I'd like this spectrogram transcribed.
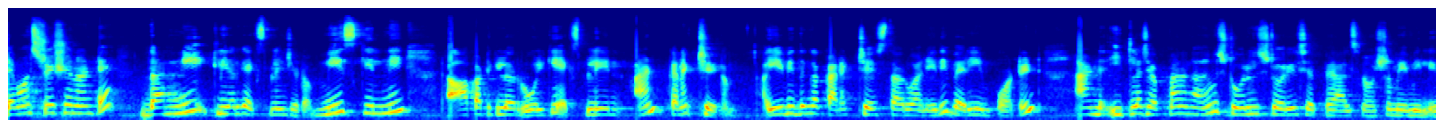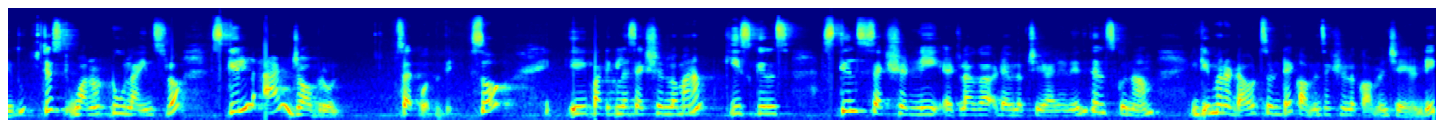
డెమాన్స్ట్రేషన్ అంటే దాన్ని క్లియర్గా ఎక్స్ప్లెయిన్ చేయడం మీ స్కిల్ని ఆ పర్టికులర్ రోల్కి ఎక్స్ప్లెయిన్ అండ్ కనెక్ట్ చేయడం ఏ విధంగా కనెక్ట్ చేస్తారు అనేది వెరీ ఇంపార్టెంట్ అండ్ ఇట్లా చెప్పాను కానీ స్టోరీలు స్టోరీలు చెప్పేయాల్సిన అవసరం ఏమీ లేదు. జస్ట్ వన్ ఆర్ టూ లైన్స్లో స్కిల్ అండ్ జాబ్ రోల్ సరిపోతుంది. సో ఈ పర్టికులర్ సెక్షన్లో మనం కీ స్కిల్స్ స్కిల్స్ సెక్షన్ని ఎట్లాగా డెవలప్ చేయాలి అనేది తెలుసుకున్నాం. ఇంకేమైనా డౌట్స్ ఉంటే కామెంట్ సెక్షన్లో కామెంట్ చేయండి.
